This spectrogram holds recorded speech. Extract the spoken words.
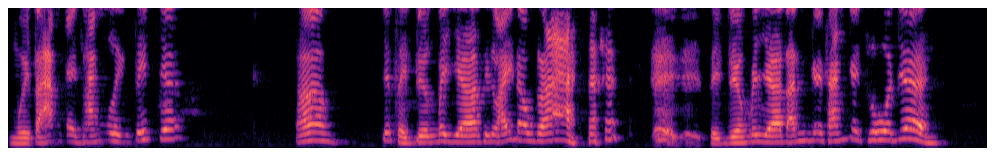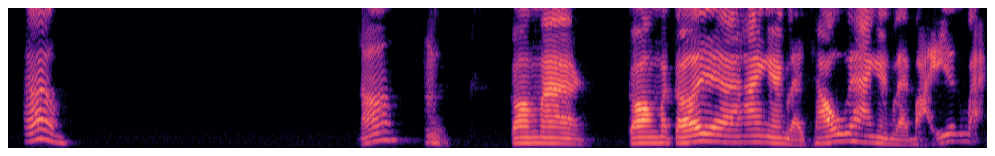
18 cây thắng liên tiếp chứ. À, chứ thị trường bây giờ thì lấy đâu ra? Thị trường bây giờ đánh cái thắng cái thua chứ. À đó. Còn mà còn mà tới à, 2006 với 2007 á các bạn.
